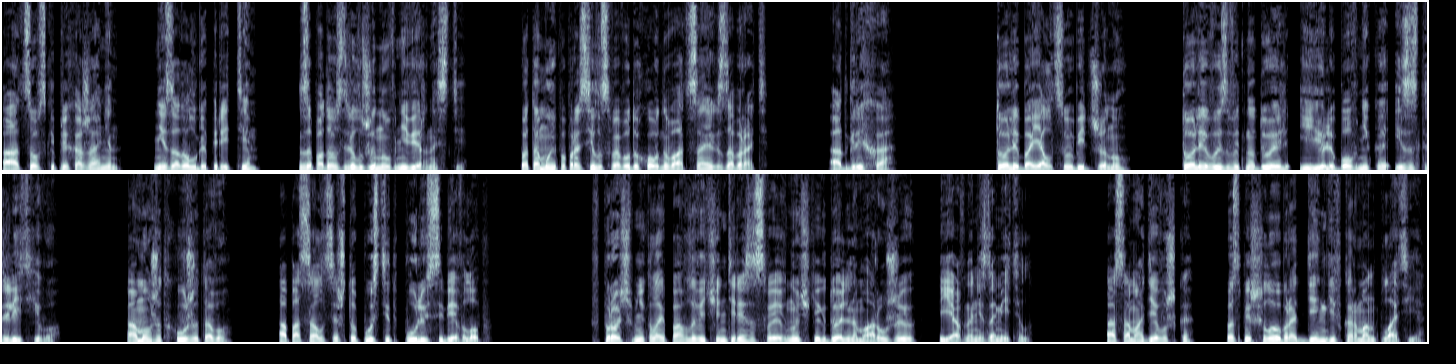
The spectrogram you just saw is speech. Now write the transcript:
А отцовский прихожанин, незадолго перед тем, заподозрил жену в неверности. Потому и попросил своего духовного отца их забрать. От греха. То ли боялся убить жену, то ли вызвать на дуэль ее любовника и застрелить его. А может, хуже того, опасался, что пустит пулю себе в лоб. Впрочем, Николай Павлович интереса своей внучки к дуэльному оружию явно не заметил. А сама девушка поспешила убрать деньги в карман платья,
